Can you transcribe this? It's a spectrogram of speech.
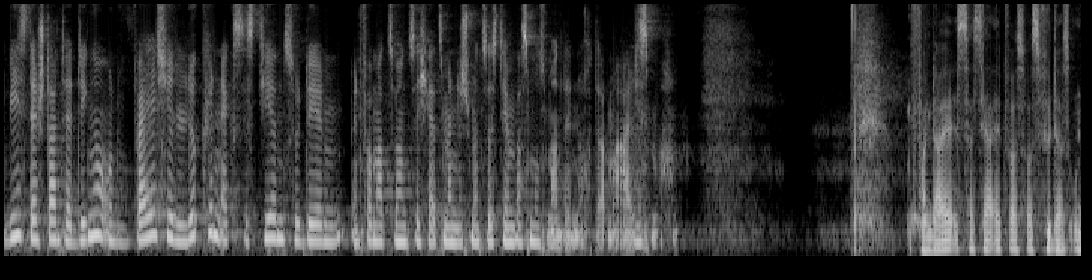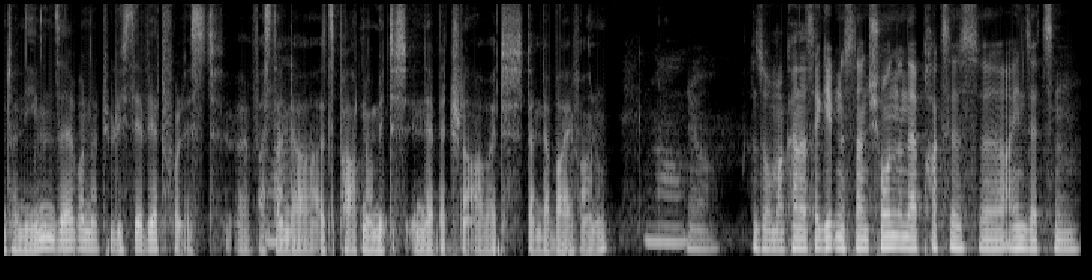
wie ist der Stand der Dinge und welche Lücken existieren zu dem Informationssicherheitsmanagementsystem, was muss man denn noch da mal alles machen? Von daher ist das ja etwas, was für das Unternehmen selber natürlich sehr wertvoll ist, äh, was ja. dann da als Partner mit in der Bachelorarbeit dann dabei war. Ne? Genau. Ja. Also man kann das Ergebnis dann schon in der Praxis äh, einsetzen.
